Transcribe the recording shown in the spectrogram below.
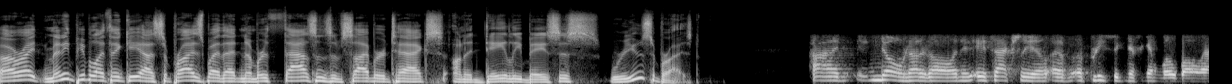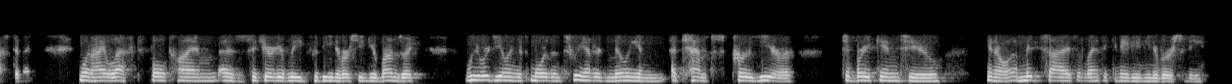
All right. Many people, I think, yeah, surprised by that number. Thousands of cyber attacks on a daily basis. Were you surprised? Uh, no, not at all. And it, it's actually a, a pretty significant lowball estimate. When I left full time as a security lead for the University of New Brunswick, we were dealing with more than 300 million attempts per year to break into, you know, a mid-sized Atlantic Canadian university.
